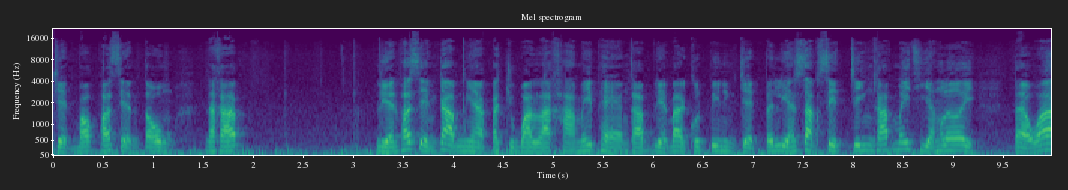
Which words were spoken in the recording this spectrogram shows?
17บล็อกพระเศียรตรงนะครับ เหรียญพระเศียรกลับเนี่ยปัจจุบันราคาไม่แพงครับ เหรียญบาทคุดปี 17 เป็นเหรียญศักดิ์สิทธิ์จริงครับ ไม่เถียงเลย แต่ว่า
